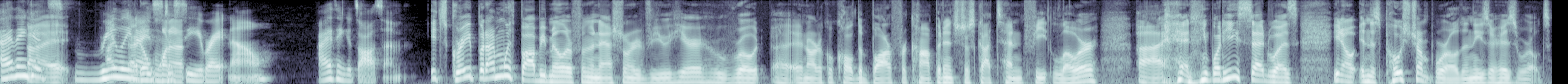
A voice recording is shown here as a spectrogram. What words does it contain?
I think it's uh, really I, I nice wanna, to see right now. I think it's awesome. It's great, but I'm with Bobby Miller from the National Review here, who wrote uh, an article called "The Bar for Competence Just Got 10 Feet Lower," uh, and what he said was, you know, in this post-Trump world, and these are his words,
